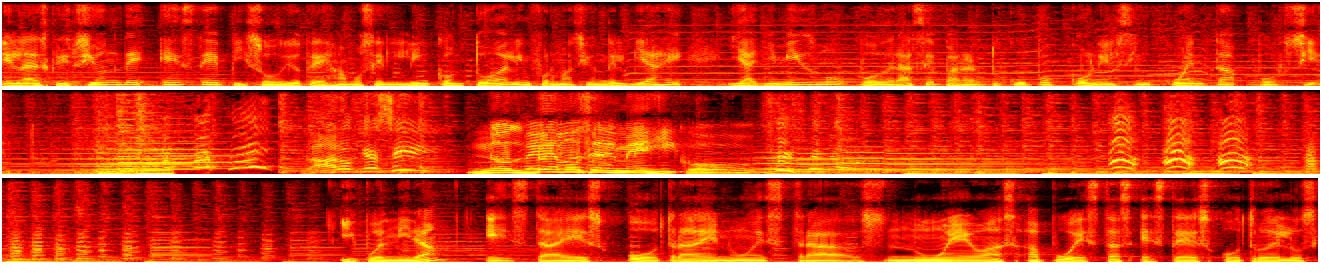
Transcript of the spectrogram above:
En la descripción de este episodio te dejamos el link con toda la información del viaje y allí mismo podrás separar tu cupo con el 50%. ¡Claro que sí! Nos, vemos, en, México. ¡Sí, señor! Y pues mira, esta es otra de nuestras nuevas apuestas, este es otro de los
